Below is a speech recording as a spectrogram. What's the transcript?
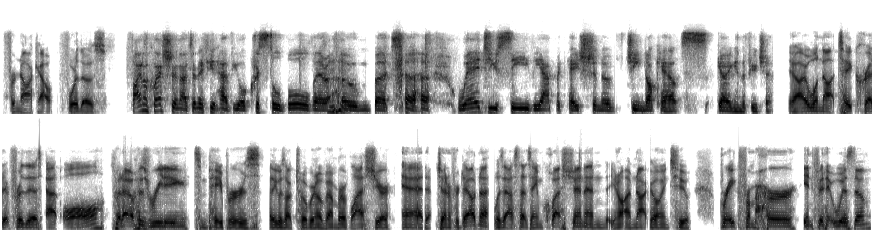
for knockout for those. Final question. I don't know if you have your crystal ball there at home, but uh, where do you see the application of gene knockouts going in the future? Yeah, I will not take credit for this at all, but I was reading some papers, I think it was October, November of last year, and Jennifer Doudna was asked that same question. And, you know, I'm not going to break from her infinite wisdom.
